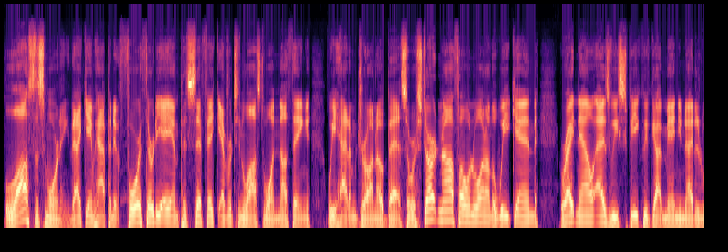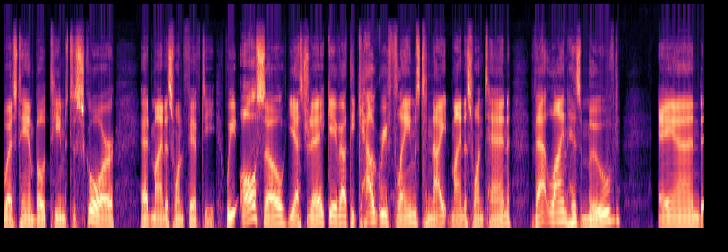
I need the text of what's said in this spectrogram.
lost this morning. That game happened at 4:30 a.m. Pacific. Everton lost one nothing. We had them draw no bet, so we're starting off 0-1 on the weekend. Right now, as we speak, we've got Man United, West Ham, both teams to score at minus 150. We also yesterday gave out the Calgary Flames tonight minus 110. That line has moved. And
